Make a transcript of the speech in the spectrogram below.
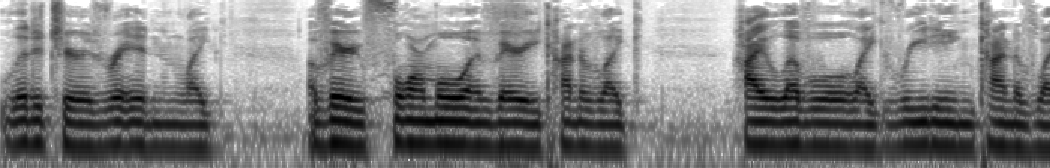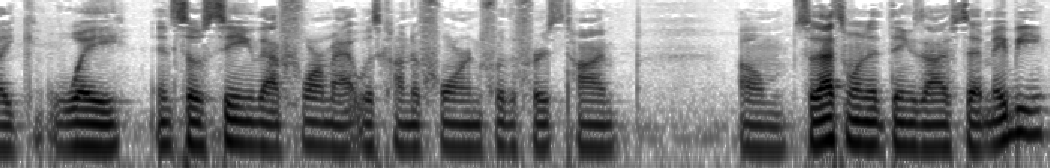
literature is written in like a very formal and very kind of like high level like reading kind of like way. And so seeing that format was kind of foreign for the first time. Um so that's one of the things i've said. Maybe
